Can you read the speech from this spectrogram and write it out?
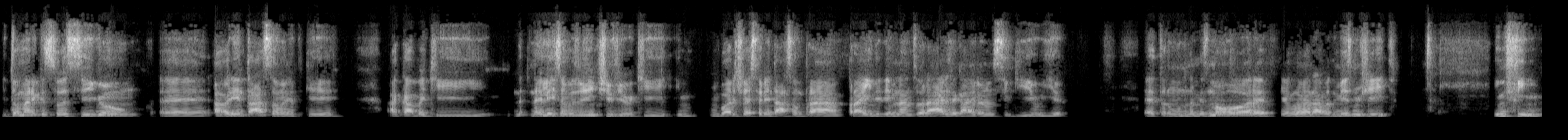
E tomara que as pessoas sigam é, a orientação, né? Porque acaba que na eleição mesmo a gente viu que, embora tivesse orientação para ir em determinados horários, a galera não seguiu, ia é, todo mundo na mesma hora, e aglomerava do mesmo jeito. Enfim,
